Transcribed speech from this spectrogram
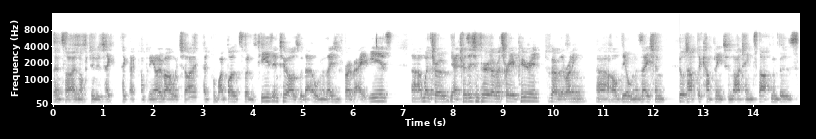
And so I had an opportunity to take, take that company over, which I had put my blood, sweat, and tears into. I was with that organization for over eight years uh, went through a transition period over a three year period, took over the running uh, of the organization, built up the company to 19 staff members.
